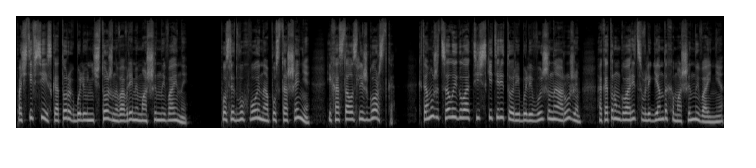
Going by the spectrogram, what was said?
почти все из которых были уничтожены во время машинной войны. После двух войн и опустошения их осталось лишь горстка — к тому же целые галактические территории были выжжены оружием, о котором говорится в легендах о машинной войне.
